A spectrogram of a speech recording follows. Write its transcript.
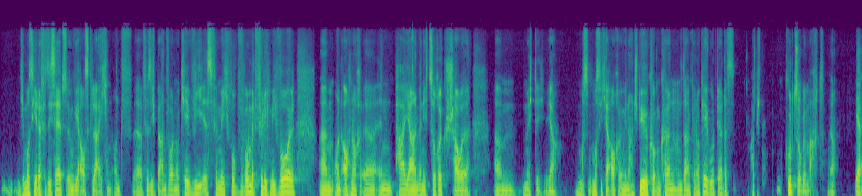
die muss jeder für sich selbst irgendwie ausgleichen und äh, für sich beantworten. Okay, wie ist für mich, wo, womit fühle ich mich wohl ähm, und auch noch äh, in ein paar Jahren, wenn ich zurückschaue, ähm, möchte ich ja muss muss ich ja auch irgendwie noch in den Spiegel gucken können und sagen können, okay, gut, ja, das habe ich gut so gemacht. Ja. Ja,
